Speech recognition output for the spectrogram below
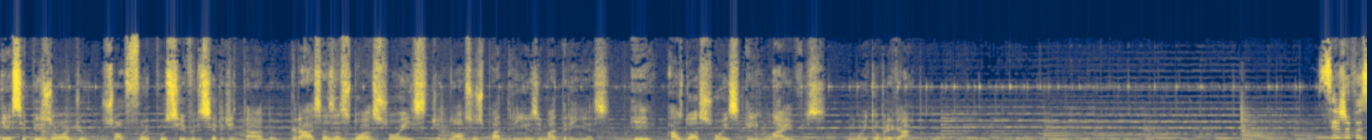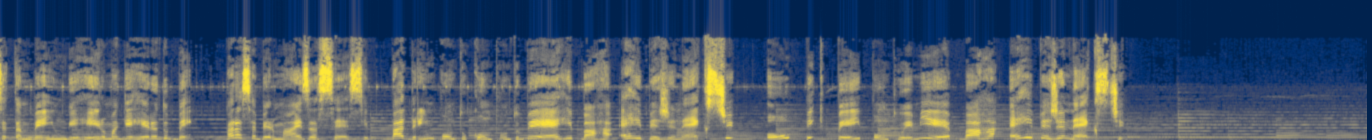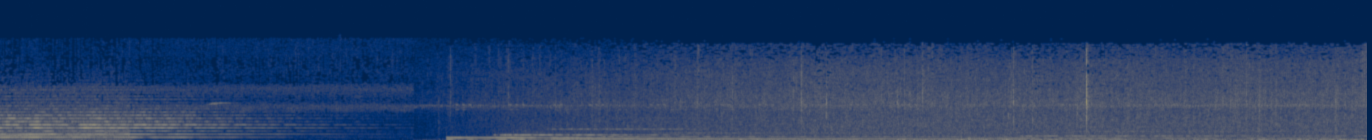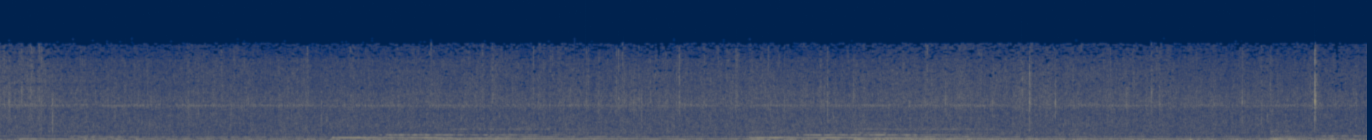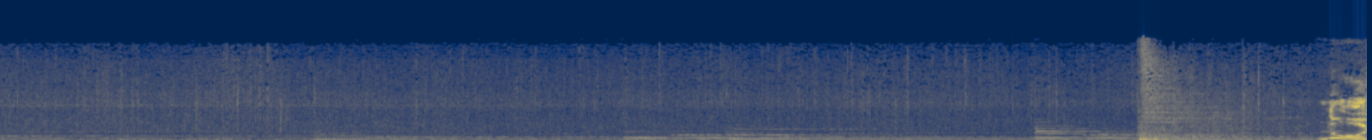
Esse episódio só foi possível de ser editado graças às doações de nossos padrinhos e madrinhas e às doações em lives. Muito obrigado. Seja você também um guerreiro ou uma guerreira do bem. Para saber mais, acesse padrim.com.br barra rpgnext ou picpay.me barra rpgnext.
